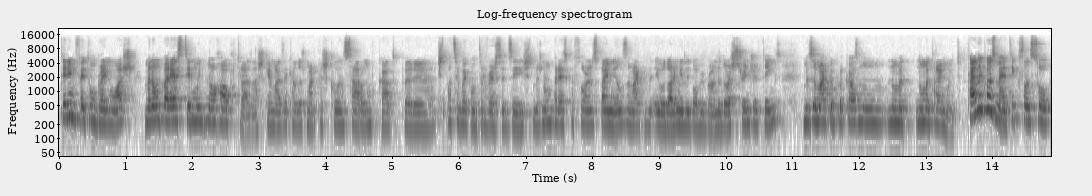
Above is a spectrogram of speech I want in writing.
terem feito um brainwash, mas não me parece ter muito know-how por trás. Acho que é mais aquelas marcas que lançaram um bocado para. Isto pode ser bem controverso dizer isto, mas não me parece que a Florence by Mills, a marca. Eu adoro Millie Bobby Brown, adoro Stranger Things, mas a marca por acaso não, não, me, não me atrai muito. Kylie Cosmetics lançou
